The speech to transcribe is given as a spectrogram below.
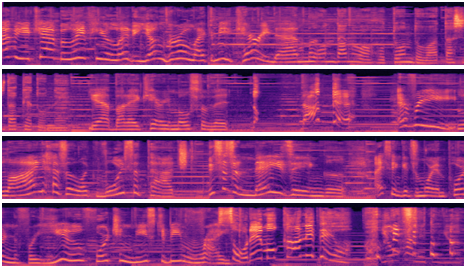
heavy, I can't believe he let a young girl like me carry them. 飛んだのはほとんど私だけどね Yeah, but I carry most of it. だって Every line has a like voice attached. This is amazing. I think it's more important for you. Fortune needs to be right. それも兼ねてよヨハネという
